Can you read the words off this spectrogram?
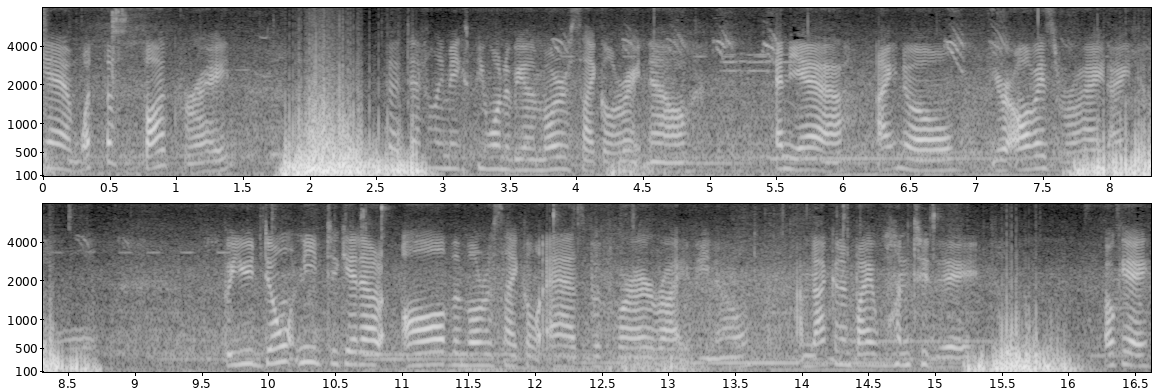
PM. What the fuck, right? That definitely makes me want to be on a motorcycle right now. And yeah, I know, you're always right, I know. But you don't need to get out all the motorcycle ads before I arrive, you know? I'm not gonna buy one today. Okay,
